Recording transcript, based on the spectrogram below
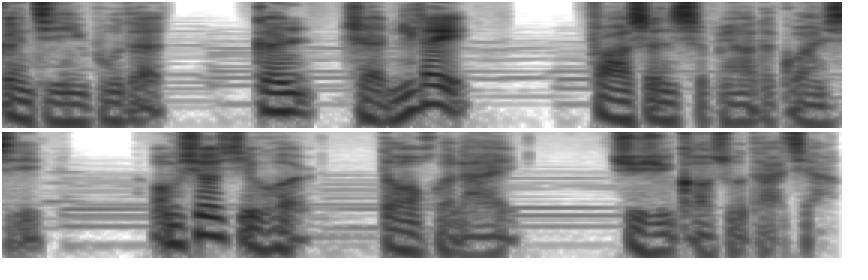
更进一步的跟人类发生什么样的关系？我们休息一会儿，等我回来继续告诉大家。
